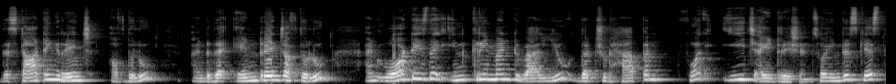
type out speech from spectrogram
the starting range of the loop and the end range of the loop and what is the increment value that should happen for each iteration. So in this case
